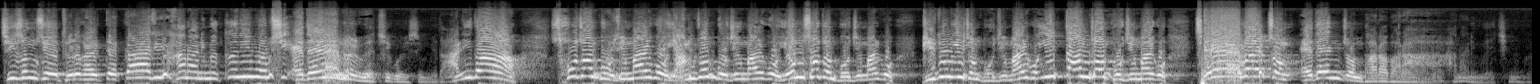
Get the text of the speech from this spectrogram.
지성소에 들어갈 때까지 하나님은 끊임없이 에덴을 외치고 있습니다. 아니다. 소 좀 보지 말고 양 좀 보지 말고 염소 좀 보지 말고 비둘기 좀 보지 말고 이 땅 좀 보지 말고 제발 좀 에덴 좀 바라봐라. 하나님 외치는 거죠.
